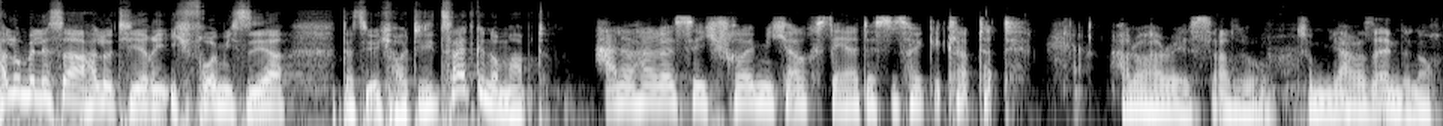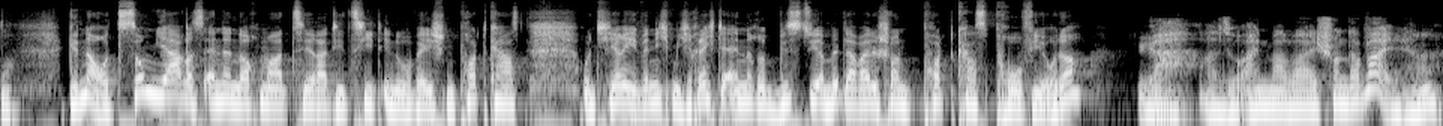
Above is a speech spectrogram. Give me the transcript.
Hallo Melissa, hallo Thierry, ich freue mich sehr, dass ihr euch heute die Zeit genommen habt. Hallo Harris, ich freue mich auch sehr, dass es heute geklappt hat. Hallo Harris, also zum Jahresende nochmal. Genau, zum Jahresende nochmal Ceratizid Innovation Podcast. Und Thierry, wenn ich mich recht erinnere, bist du ja mittlerweile schon Podcast-Profi, oder? Ja, also einmal war ich schon dabei. Ja?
